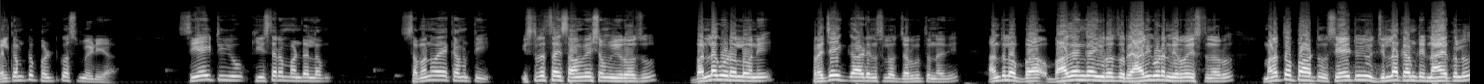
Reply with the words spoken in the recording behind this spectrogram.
Welcome to politicos media. CITU Keesaram మండలం సమన్వయ కమిటీ విస్తృతస్థాయి సమావేశం ఈరోజు బండ్లగూడలోని ప్రజై గార్డెన్స్లో జరుగుతున్నది. అందులో భా భాగంగా ఈరోజు ర్యాలీ కూడా నిర్వహిస్తున్నారు. మనతో పాటు సిఐటియు జిల్లా కమిటీ నాయకులు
